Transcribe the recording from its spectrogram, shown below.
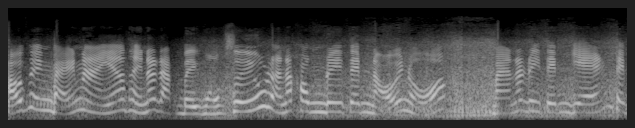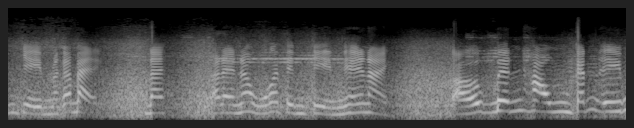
ở phiên bản này á, thì nó đặc biệt một xíu là nó không đi tem nổi nữa mà nó đi tem dán tem chìm nè các bạn. Đây ở đây nó cũng có tem chìm như thế này. Ở bên hông cánh yếm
